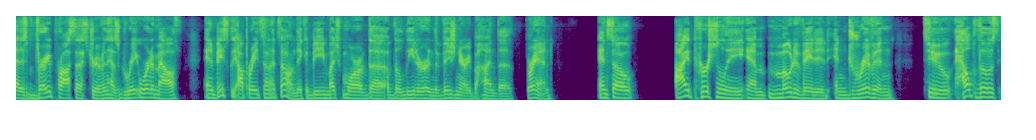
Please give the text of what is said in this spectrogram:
that is very process driven, has great word of mouth, and basically operates on its own. They could be much more of the of the leader and the visionary behind the brand. And so I personally am motivated and driven to help those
